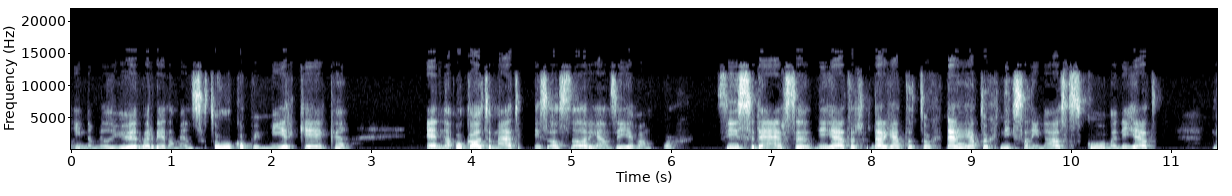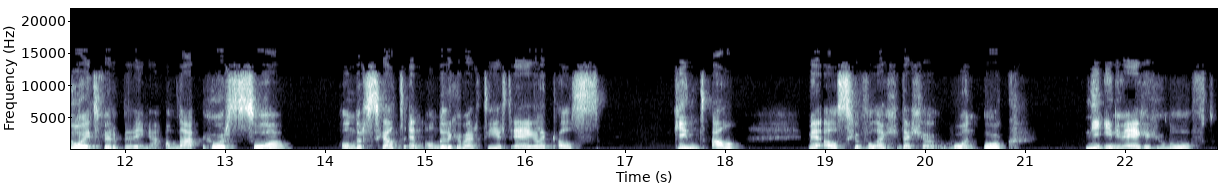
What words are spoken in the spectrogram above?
in een milieu waarbij dat mensen toch ook op je neerkijken en dat ook automatisch al sneller gaan zeggen van, oh, ze, die gaat er, daar, gaat er toch, daar gaat toch niks aan in huis komen. Die gaat nooit verbrengen. Omdat je wordt zo onderschat en ondergewaardeerd eigenlijk als kind al. Met als gevolg dat je gewoon ook niet in je eigen gelooft.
